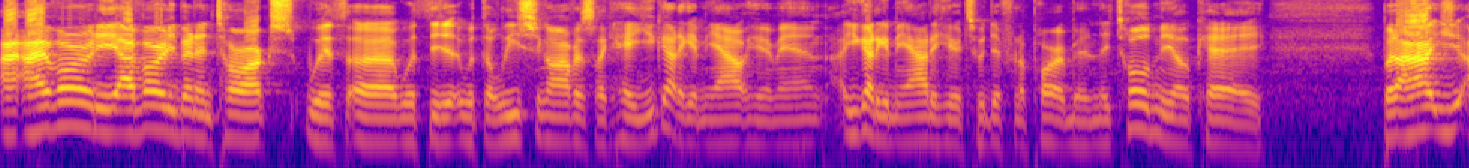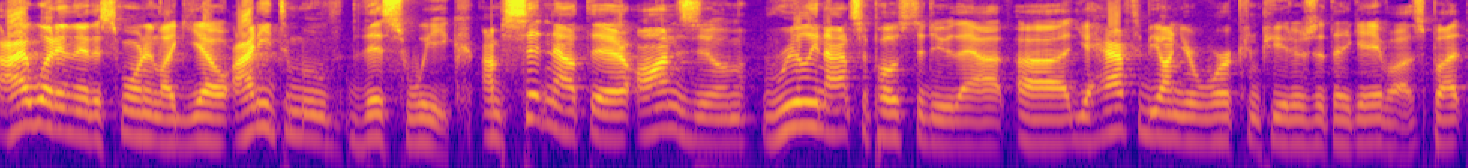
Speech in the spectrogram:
I, have already I've already been in talks with uh, with the with the leasing office, like, hey, you got to get me out here, man. You got to get me out of here to a different apartment, and they told me okay. But I I went in there this morning like, yo, I need to move this week. I'm sitting out there on Zoom, really not supposed to do that. Uh, you have to be on your work computers that they gave us, but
